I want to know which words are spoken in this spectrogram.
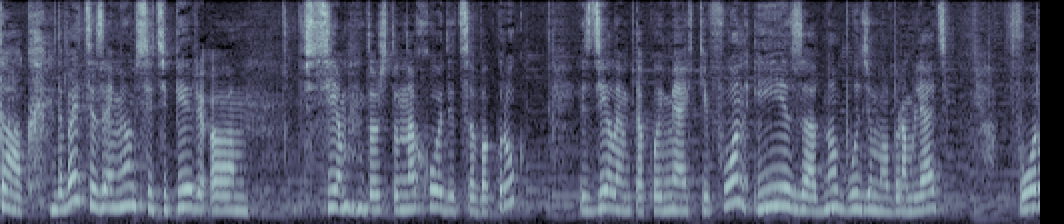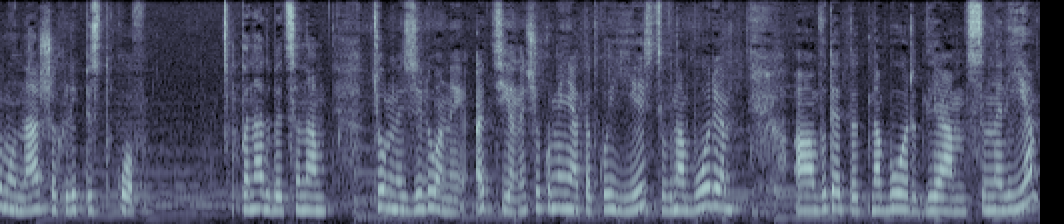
Так, давайте займемся теперь э, всем то, что находится вокруг. Сделаем такой мягкий фон и заодно будем обрамлять форму наших лепестков. Понадобится нам темно-зеленый оттеночек. У меня такой есть в наборе. А, вот этот набор для сомелье,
